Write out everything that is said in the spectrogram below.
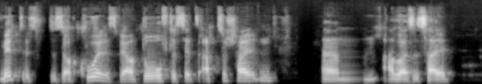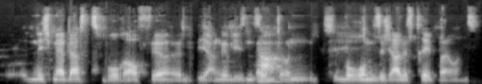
mit. Es ist auch cool. Es wäre auch doof, das jetzt abzuschalten. Ähm, aber es ist halt nicht mehr das, worauf wir irgendwie angewiesen sind ja. und worum sich alles dreht bei uns.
